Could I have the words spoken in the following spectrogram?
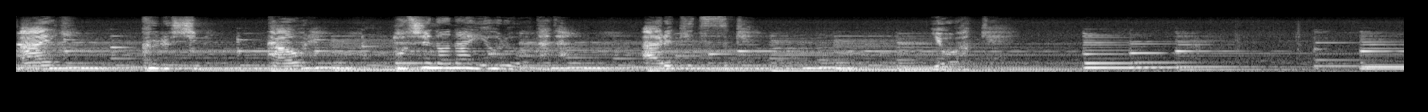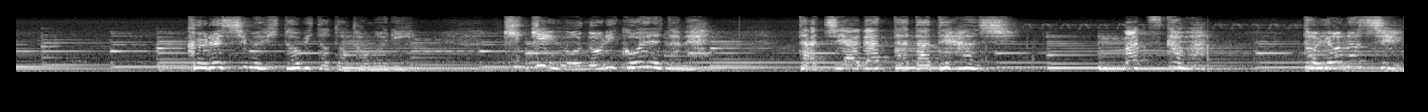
喘ぎ苦しみ倒れ星のない夜をただ歩き続け夜明け苦しむ人々と共に飢饉を乗り越えるため立ち上がった伊達藩士松川豊野市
